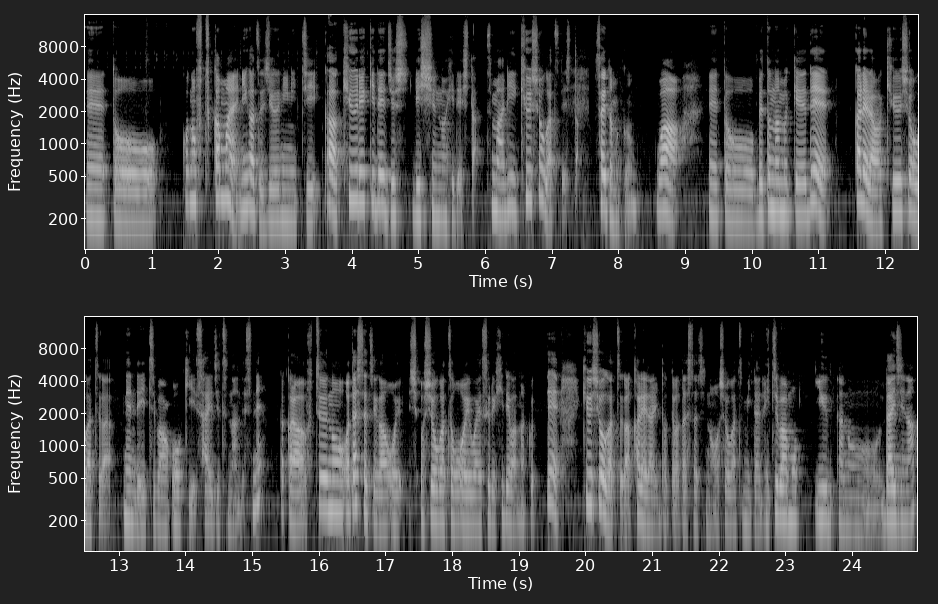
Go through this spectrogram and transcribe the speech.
えーっとこの2日前2月12日が旧暦で立春の日でした。つまり旧正月でした。埼玉くんはえー、とベトナム系で彼らは旧正月が年で一番大きい祭日なんですねだから普通の私たちがお正月をお祝いする日ではなくって旧正月が彼らにとって私たちのお正月みたいな一番もあの大事な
